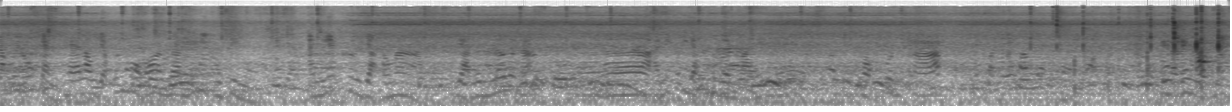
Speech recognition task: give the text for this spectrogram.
ยังไม่รู้แก่นแท้เราอย่าเพิ่งมองว่ามันไม่มีจริงๆอันนี้คืออย่าประมาทอย่าลืมเลิกนะอันนี้คืออยาเตือนไว้ขอบคุณครับเป็นอะไรครับ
